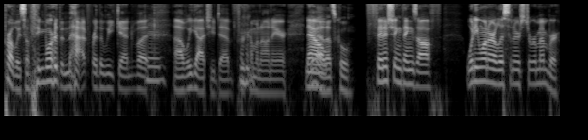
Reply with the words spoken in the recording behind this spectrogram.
probably something more than that for the weekend, but Yeah. uh, we got you, Deb, for coming on air. yeah, Now, that's cool. finishing things off, what do you want our listeners to remember?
